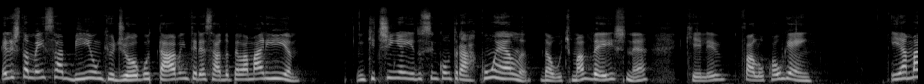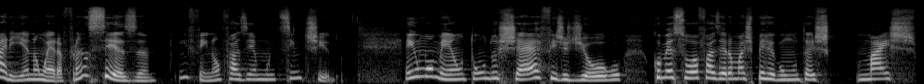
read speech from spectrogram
eles também sabiam que o Diogo estava interessado pela Maria, em que tinha ido se encontrar com ela da última vez, né, que ele falou com alguém. E a Maria não era francesa. Enfim, não fazia muito sentido. Em um momento, um dos chefes de Diogo começou a fazer umas perguntas mais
